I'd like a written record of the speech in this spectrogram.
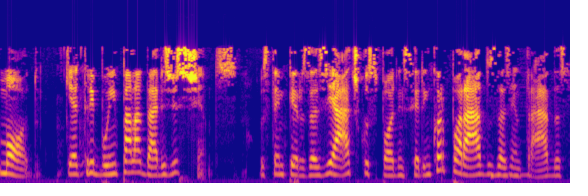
modo, que atribuem paladares distintos. Os temperos asiáticos podem ser incorporados às entradas,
